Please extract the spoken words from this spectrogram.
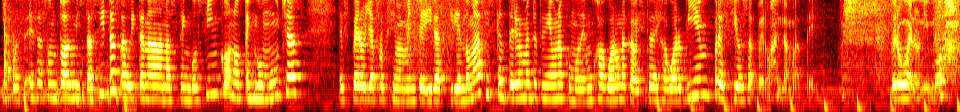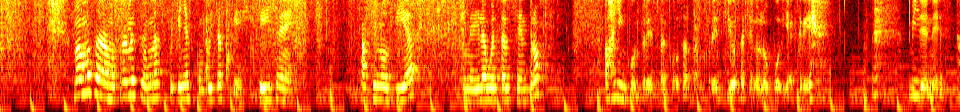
Y pues esas son todas mis tacitas. Ahorita nada más tengo 5, no tengo muchas. Espero ya próximamente ir adquiriendo más. Y es que anteriormente tenía una como de un jaguar, una cabecita de jaguar bien preciosa, pero la maté. Pero bueno, ni modo. Vamos a mostrarles unas pequeñas compritas que, que hice hace unos días. Que me di la vuelta al centro. Ay, encontré esta cosa tan preciosa que no lo podía creer. Miren esto.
